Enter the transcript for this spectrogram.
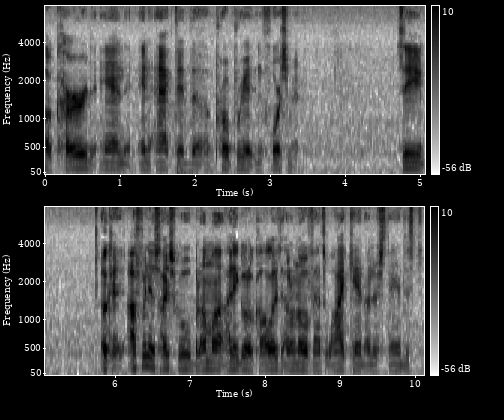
occurred and enacted the appropriate enforcement. See, okay, I finished high school, but I'm I didn't go to college. I don't know if that's why I can't understand this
